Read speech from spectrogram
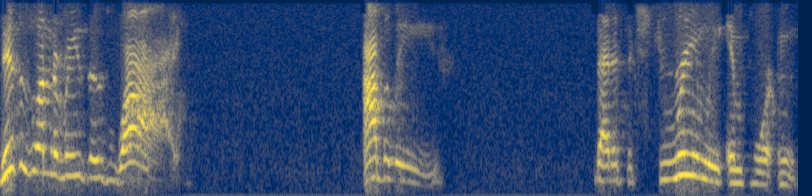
This is one of the reasons why I believe that it's extremely important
